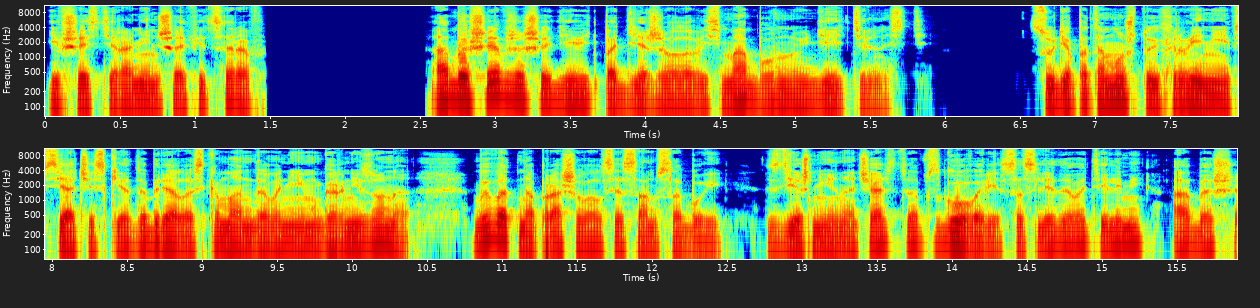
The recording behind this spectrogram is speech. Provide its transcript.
и в шестеро меньше офицеров, АБШ в ЖШ-9 поддерживала весьма бурную деятельность. Судя по тому, что их рвение всячески одобрялось командованием гарнизона, вывод напрашивался сам собой. Здешнее начальство в сговоре со следователями АБШ.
